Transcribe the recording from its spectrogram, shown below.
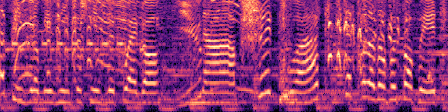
Lepiej zrobię z niej coś niezwykłego. Na przykład czekoladowy popyt.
